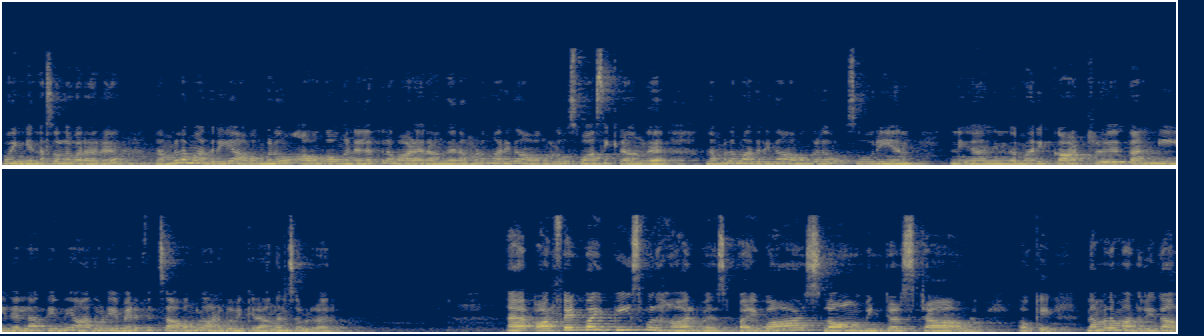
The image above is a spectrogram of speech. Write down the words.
அப்போது இங்கே என்ன சொல்ல வராரு? நம்மளை மாதிரியே அவங்களும் அவங்கவுங்க நிலத்தில் வாழறாங்க. நம்மளை மாதிரி தான் அவங்களும் சுவாசிக்கிறாங்க. நம்மளை மாதிரி தான் அவங்களும் சூரியன் இந்த மாதிரி காற்று தண்ணி இது எல்லாத்தையுமே அதோடைய பெனிஃபிட்ஸ் அவங்களும் அனுபவிக்கிறாங்கன்னு சொல்கிறாரு are fed by peaceful harvest by wars long winter starved okay நம்மளை மாதிரி தான்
